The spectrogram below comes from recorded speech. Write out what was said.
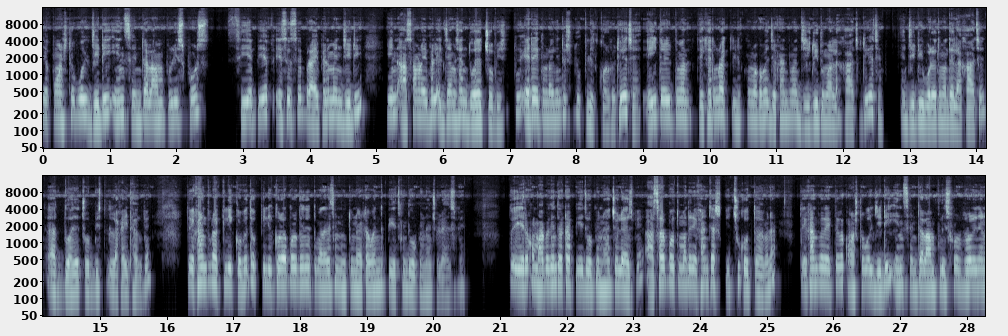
যে constable GD in central arm police force CAPF SSF rifleman GD in Assam rifle examination দু হাজার চব্বিশ। তো এটাই তোমরা কিন্তু শুধু ক্লিক করবে, ঠিক আছে? এইটাই তোমার দেখে তোমরা ক্লিক করবে যেখানে তোমার জিডি তোমার লেখা আছে, ঠিক আছে? জিডি বলে তোমাদের লেখা আছে, আর দু হাজার চব্বিশ লেখাই থাকবে। তো এখানে তোমরা ক্লিক করবে, তো ক্লিক করার পর কিন্তু তোমাদের কাছে নতুন একটা কিন্তু পেজ কিন্তু ওপেন হয়ে চলে আসবে। তো এরকমভাবে কিন্তু একটা পেজ ওপেন হয়ে চলে আসবে। আসার পর তোমাদের এখানে জাস্ট কিছু করতে হবে না। তো এখান থেকে দেখতে পাবে constable GD in central arm police force বলে যেন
